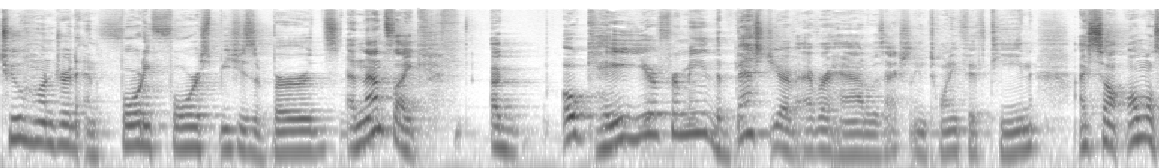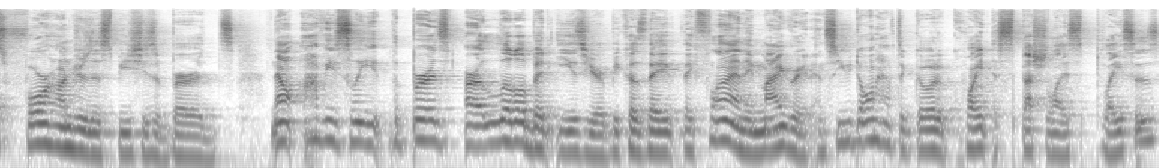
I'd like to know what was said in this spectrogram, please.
244 species of birds, and that's like a okay year for me. The best year I've ever had was actually in 2015. I saw almost 400 of species of birds. Now, obviously, the birds are a little bit easier because they, they fly and they migrate, and so you don't have to go to quite as specialized places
